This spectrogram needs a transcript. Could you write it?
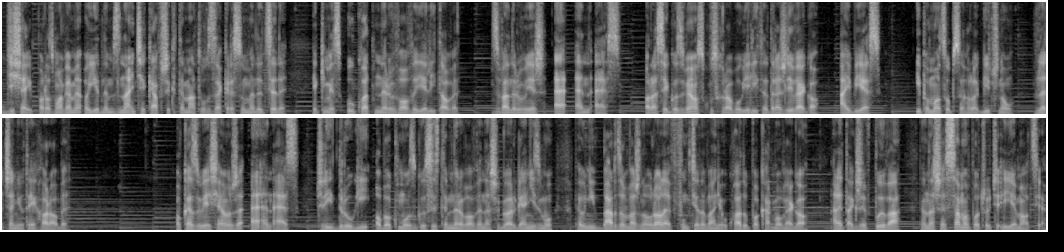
Dzisiaj porozmawiamy o jednym z najciekawszych tematów z zakresu medycyny, jakim jest układ nerwowy jelitowy, zwany również ENS, oraz jego związku z chorobą jelita drażliwego, IBS, i pomocą psychologiczną w leczeniu tej choroby. Okazuje się, że ENS, czyli drugi obok mózgu system nerwowy naszego organizmu, pełni bardzo ważną rolę w funkcjonowaniu układu pokarmowego, ale także wpływa na nasze samopoczucie i emocje.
